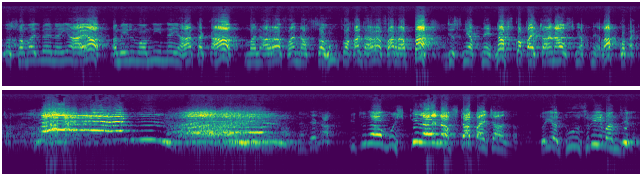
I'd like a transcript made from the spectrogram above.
وہ سمجھ میں نہیں آیا، امیر المومنین نے یہاں تک کہا، من عرف نفسہ فقد عرف ربہ جس نے اپنے نفس کو پہچانا، اس نے اپنے رب کو پہچانا۔ دیکھا، اتنا مشکل ہے نفس کا پہچاننا۔ تو یہ دوسری منزل ہے۔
